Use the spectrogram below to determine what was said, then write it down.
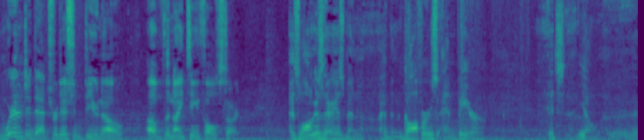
Where did that tradition, do you know, of the 19th hole start? As long as there has been have been golfers and beer, it's you know uh,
